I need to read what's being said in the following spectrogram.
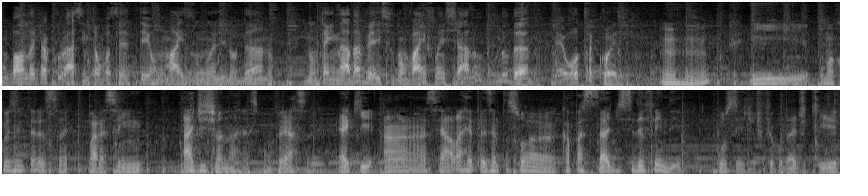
o Bounded Accuracy. Então você ter um mais um ali no dano, não tem nada a ver. Isso não vai influenciar no, no dano. É outra coisa. Uhum. E uma coisa interessante para assim adicionar nessa conversa é que a CA representa a sua capacidade de se defender, ou seja, a dificuldade que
